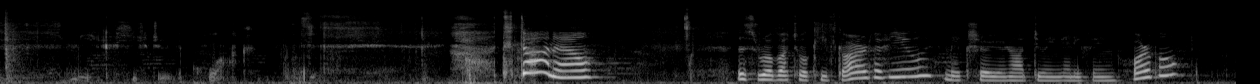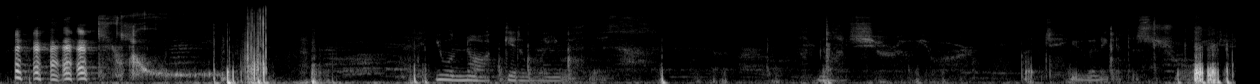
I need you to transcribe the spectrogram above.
Make Pikachu the clock. Now! This robot will keep guard of you. Make sure you're not doing anything horrible. you will not get away with this. I'm not sure who you are, but you're gonna get destroyed.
